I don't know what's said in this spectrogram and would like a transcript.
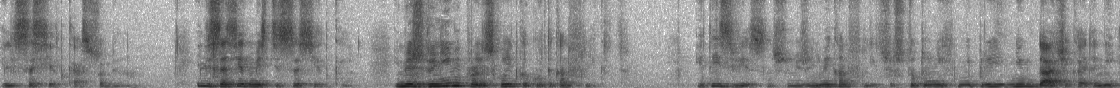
или соседка особенно, или сосед вместе с соседкой. И между ними происходит какой-то конфликт. Это известно, что между ними конфликт, что что-то у них не при, неудача какая-то, не,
